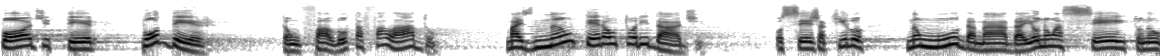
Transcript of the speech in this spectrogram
pode ter poder. Então, falou, está falado. Mas não ter autoridade. Ou seja, aquilo não muda nada, eu não aceito, não,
